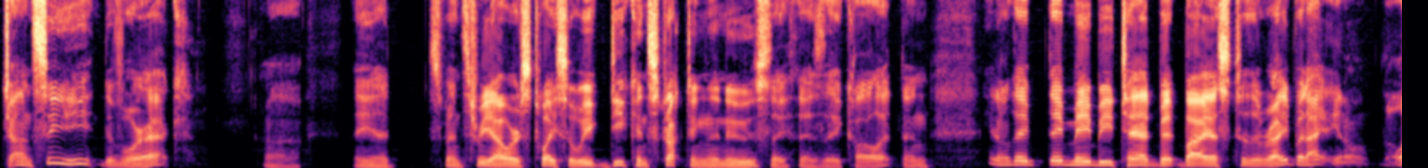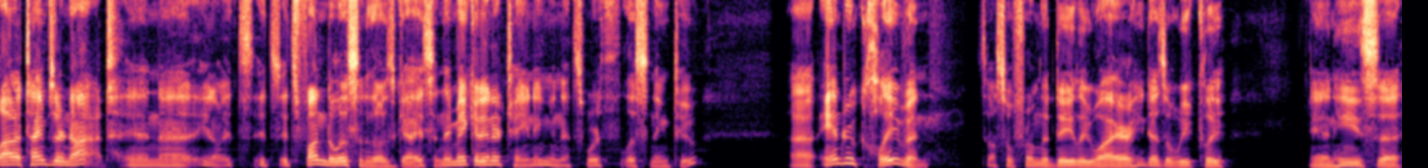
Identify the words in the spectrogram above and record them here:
John C. Dvorak. Uh, they uh, spend three hours twice a week deconstructing the news, they, as they call it, and you know they they may be tad bit biased to the right, but I you know a lot of times they're not, and uh, you know it's it's it's fun to listen to those guys, and they make it entertaining, and it's worth listening to. Uh, Andrew Klavan, he's also from the Daily Wire. He does a weekly, and he's uh,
